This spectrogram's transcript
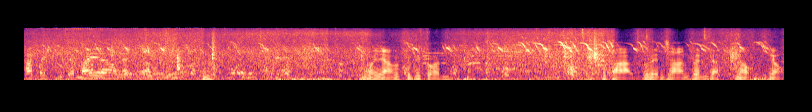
พักตะกี้แต่ไม่แล้วเลยมายามคุณไปก่อน สภาพเรือนซานเพิ่นก็เนาะพี่น้อง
